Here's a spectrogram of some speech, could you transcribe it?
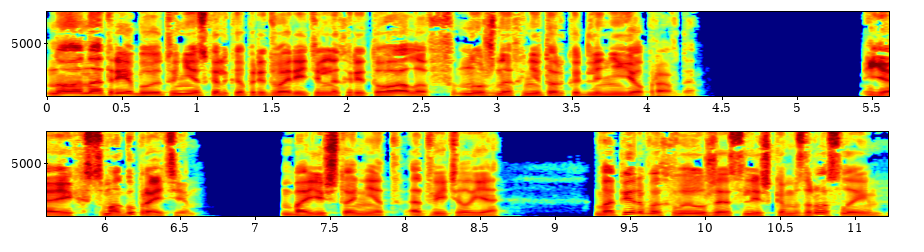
Но она требует несколько предварительных ритуалов, нужных не только для нее, правда. Я их смогу пройти? Боюсь, что нет, ответил я. Во-первых, вы уже слишком взрослый,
